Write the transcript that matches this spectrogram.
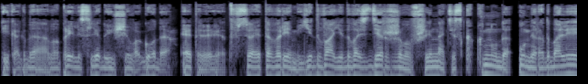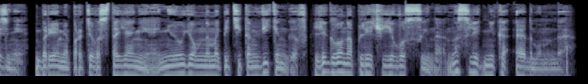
И когда в апреле следующего года Этельред, все это время едва-едва сдерживавший натиск Кнуда, умер от болезни, бремя противостояния неуемным аппетитам викингов легло на плечи его сына, наследника Эдмунда.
